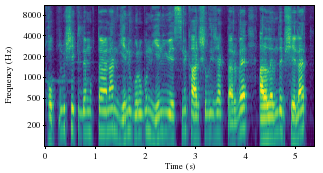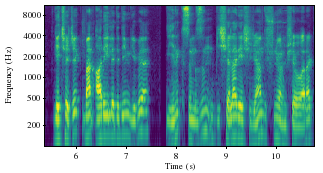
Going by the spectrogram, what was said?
toplu bir şekilde muhtemelen yeni grubun yeni üyesini karşılayacaklar ve aralarında bir şeyler geçecek. Ben Ari ile dediğim gibi yeni kızımızın bir şeyler yaşayacağını düşünüyorum şey olarak.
